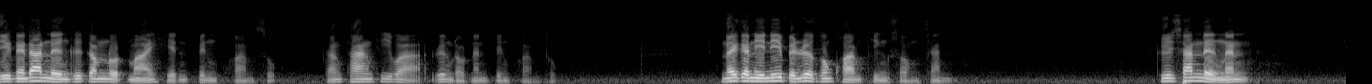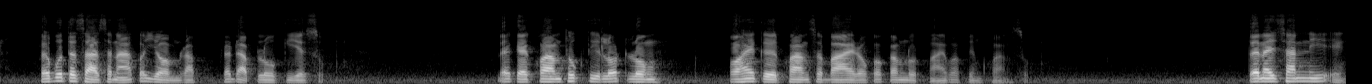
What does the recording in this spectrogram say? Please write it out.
อีกในด้านหนึ่งคือกำหนดหมายเห็นเป็นความสุข ทั้งๆทที่ว่าเรื่องเหล่านั้นเป็นความทุกข์ ในกรณีนี้เป็นเรื่องของความจริงสองชั้น คือชั้นหนึ่งนั้น พระพุทธศาสนาก็ยอมรับระดับโลกียสุข ได้แก่ความทุกข์ที่ลดลงพอให้เกิดความสบายเราก็กำหนดหมายว่าเป็นความสุข แต่ในชั้นนี้เอง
